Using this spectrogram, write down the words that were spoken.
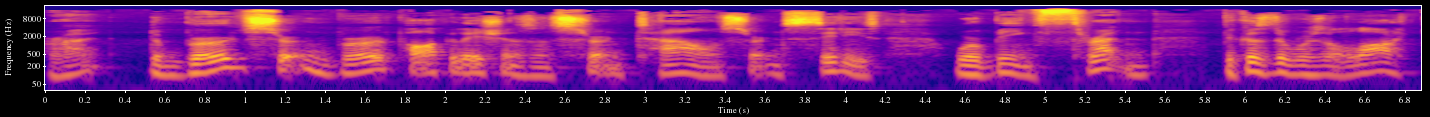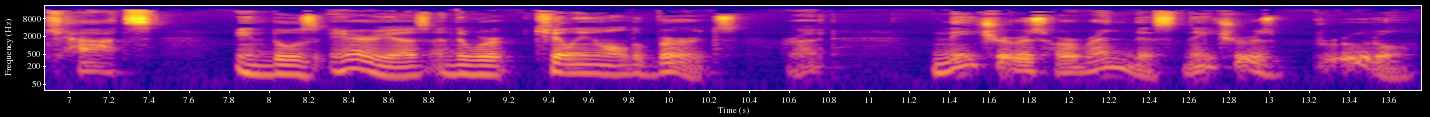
right? The birds, certain bird populations in certain towns, certain cities were being threatened because there was a lot of cats in those areas and they were killing all the birds, right? Nature is horrendous. Nature is brutal.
